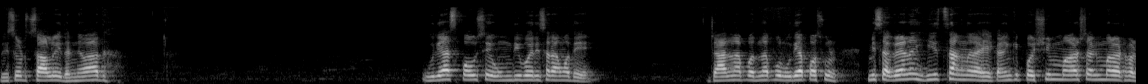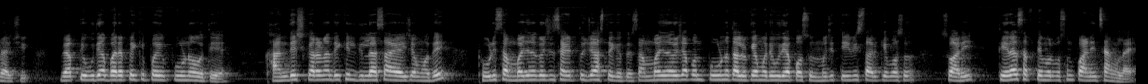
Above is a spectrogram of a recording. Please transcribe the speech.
रिसोर्ट चालू आहे. धन्यवाद. उद्याच पाऊस आहे उमदी परिसरामध्ये. जालना बदनापूर उद्यापासून मी सगळ्यांना हीच सांगणार आहे कारण की पश्चिम महाराष्ट्र आणि मराठवाड्याची व्याप्ती उद्या बऱ्यापैकी पूर्ण होते. खानदेशकरांना देखील दिलासा आहे याच्यामध्ये. थोडी संभाजीनगरची साईड तो जास्त घेतोय. संभाजीनगरच्या पण पूर्ण तालुक्यामध्ये उद्यापासून म्हणजे तेवीस तारखेपासून सॉरी तेरा सप्टेंबरपासून पाणी चांगलं आहे.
